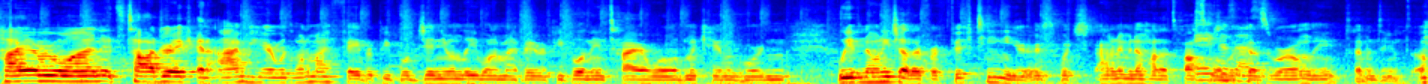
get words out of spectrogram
Hi everyone, it's Todrick and I'm here with one of my favorite people, genuinely one of my favorite people in the entire world, Mikalah Gordon. We've known each other for 15 years, which I don't even know how that's possible Ages us. because we're only 17. So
